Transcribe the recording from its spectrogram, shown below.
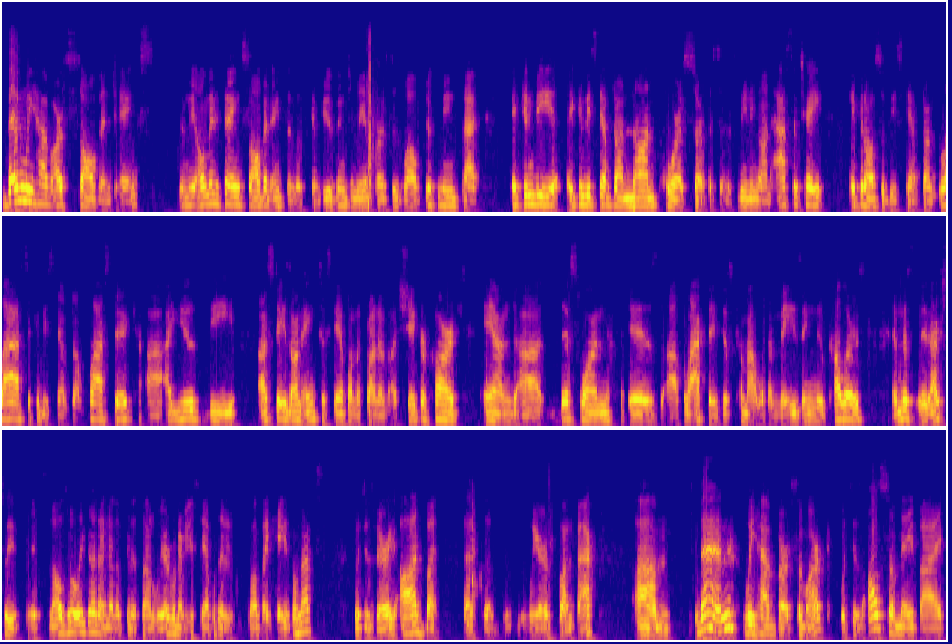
Then we have our solvent inks, and the only thing solvent inks that was confusing to me at first as well just means that it can be it can be stamped on non-porous surfaces, meaning on acetate. It can also be stamped on glass. It can be stamped on plastic. Uh, I use the uh, StazOn ink to stamp on the front of a shaker card and uh, this one is uh, black. They've just come out with amazing new colors. And this, it actually, it smells really good. I know that's going to sound weird. Whenever you sample it, it smells like hazelnuts, which is very odd, but that's a weird fun fact. Um, then we have Versamark, which is also made by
